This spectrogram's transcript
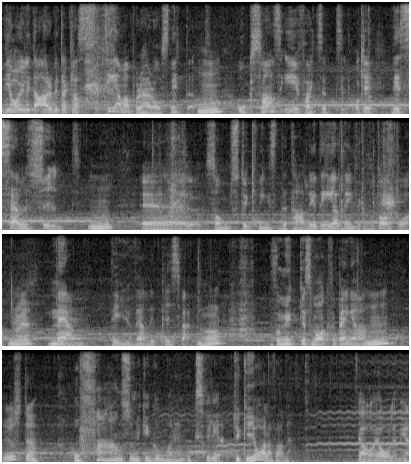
vi har ju lite arbetarklass-tema på det här avsnittet. Oxsvans är ju faktiskt ett, okej, det är sällsynt. Eh, som styckningsdetalj. Det är inte helt enkelt att få tag på. Nej. Men det är ju väldigt prisvärt. Ja, Du får mycket smak för pengarna. just det. Och fan så mycket godare än oxfilé. Tycker jag i alla fall. Ja, jag håller med.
